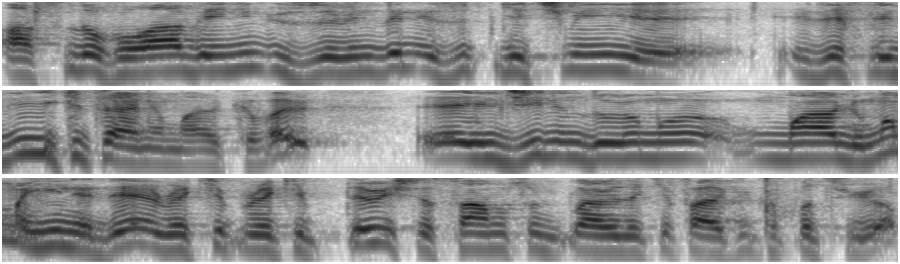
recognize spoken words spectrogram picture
aslında Huawei'nin üzerinden ezip geçmeyi hedeflediği iki tane marka var. LG'nin durumu malum ama yine de rakip rakiptir. İşte Samsung'lardaki farkı kapatıyor.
